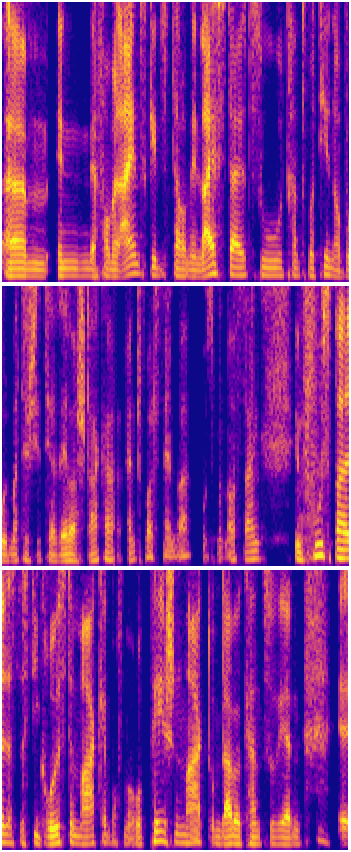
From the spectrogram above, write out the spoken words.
Ähm, in der Formel 1 geht es darum, den Lifestyle zu transportieren, obwohl Mattisch jetzt ja selber starker Rennsportfan war, muss man auch sagen. Im Fußball, das ist die größte Marke auf dem europäischen Markt, um da bekannt zu werden. Äh,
